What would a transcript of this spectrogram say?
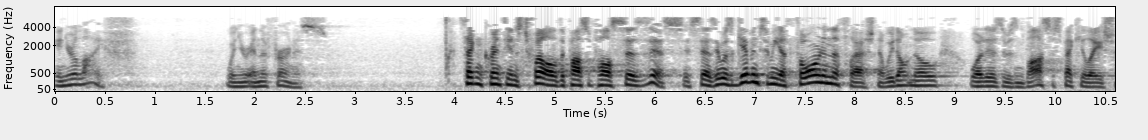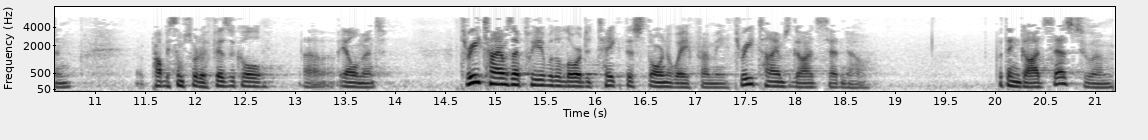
in your life when you're in the furnace. 2 Corinthians 12, the Apostle Paul says this. It says, It was given to me a thorn in the flesh. Now, we don't know what it is. It was in lots of speculation. Probably some sort of physical uh, ailment. Three times I pleaded with the Lord to take this thorn away from me. Three times God said no. But then God says to him,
